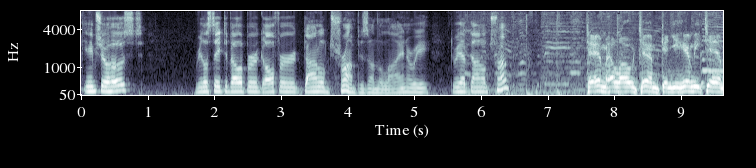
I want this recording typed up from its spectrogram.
game show host, real estate developer, golfer Donald Trump is on the line. Are we? Do we have Donald Trump? Tim, hello, Tim. Can you hear me, Tim?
